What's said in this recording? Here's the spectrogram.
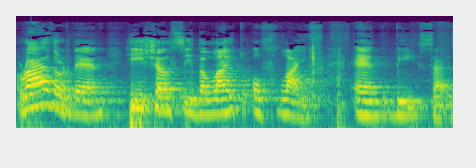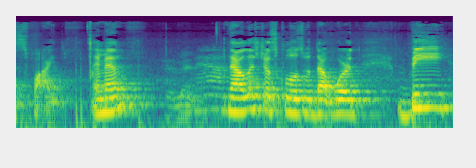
Rather than he shall see the light of life and be satisfied. Amen, amen. now let's just close with that word be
